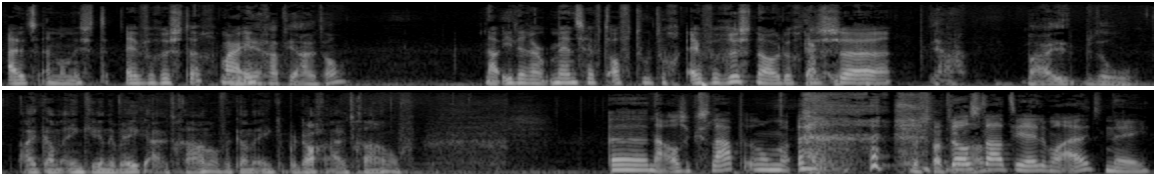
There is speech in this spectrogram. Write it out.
uit en dan is het even rustig. Maar Wanneer in- gaat die uit dan? nou, iedere mens heeft af en toe toch even rust nodig. Ja, dus ik- Ja, maar ik bedoel, hij kan één keer in de week uitgaan... of hij kan één keer per dag uitgaan. Of, eh, nou, als ik slaap, dan, staat hij dan aan. staat hij helemaal uit. Nee.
